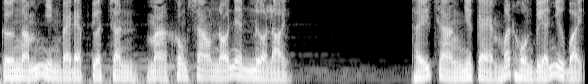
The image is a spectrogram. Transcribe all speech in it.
Cứ ngắm nhìn vẻ đẹp tuyệt trần mà không sao nói nên nửa lời. Thấy chàng như kẻ mất hồn vía như vậy,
